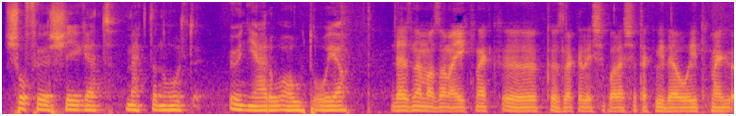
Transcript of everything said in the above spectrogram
sofőrséget megtanult önjáró autója. De ez nem az, amelyiknek közlekedési balesetek videóit, meg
